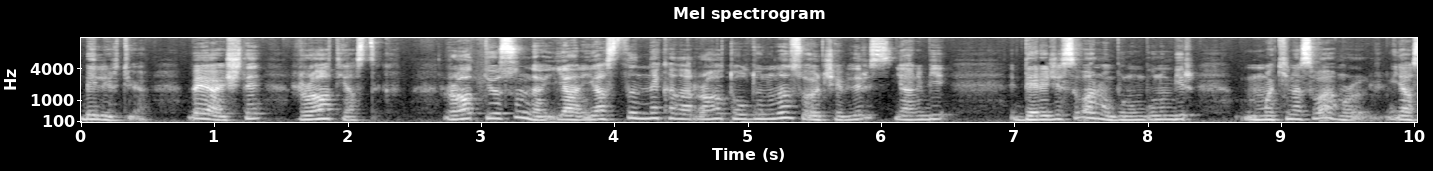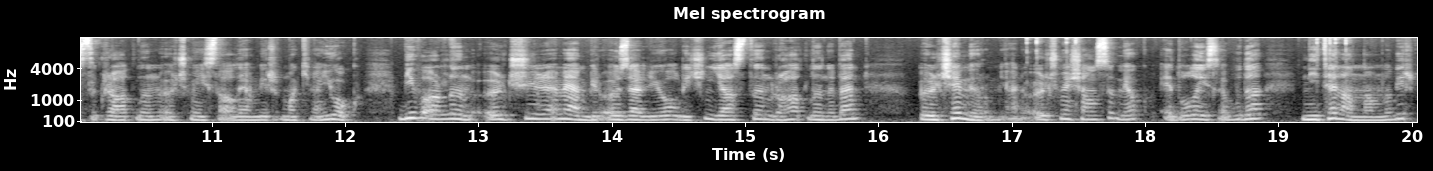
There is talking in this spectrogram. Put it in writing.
belirtiyor. Veya işte rahat yastık. Rahat diyorsun da yani yastığın ne kadar rahat olduğunu nasıl ölçebiliriz? Yani bir derecesi var mı bunun? Bunun bir makinesi var mı? Yastık rahatlığını ölçmeyi sağlayan bir makine yok. Bir varlığın ölçülemeyen bir özelliği olduğu için yastığın rahatlığını ben ölçemiyorum. Yani ölçme şansım yok. E, dolayısıyla bu da nitel anlamlı bir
